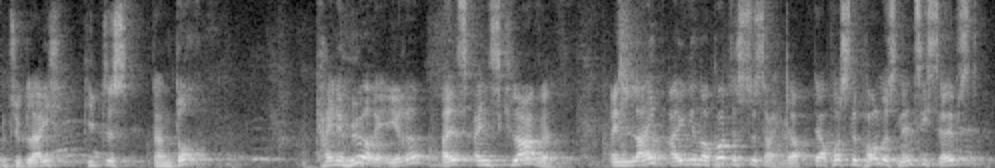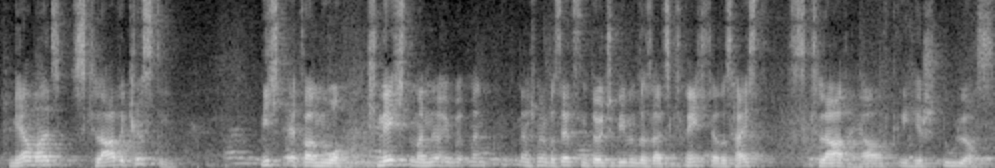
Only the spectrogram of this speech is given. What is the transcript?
Und zugleich gibt es dann doch keine höhere Ehre, als ein Sklave, ein Leibeigener Gottes zu sein. Ja, der Apostel Paulus nennt sich selbst mehrmals Sklave Christi nicht etwa nur Knecht, man, man, manchmal übersetzt in die deutsche Bibel das als Knecht, ja, das heißt Sklave, ja, auf Griechisch Doulos.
